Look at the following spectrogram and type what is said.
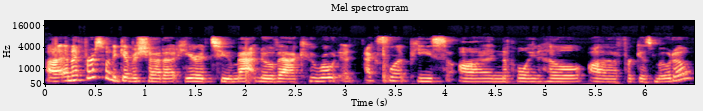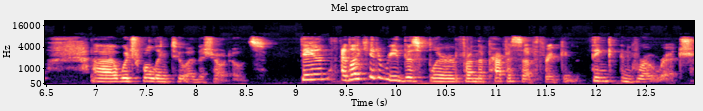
Uh, and I first want to give a shout out here to Matt Novak, who wrote an excellent piece on Napoleon Hill uh, for Gizmodo, uh, which we'll link to in the show notes. Dan, I'd like you to read this blurb from the preface of Think and, Think and Grow Rich.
